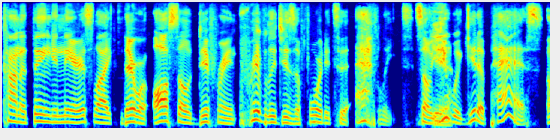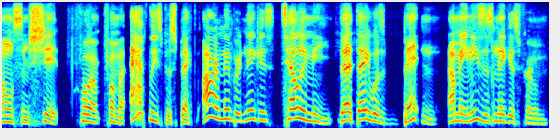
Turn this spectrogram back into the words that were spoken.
kind of thing in there. It's like there were also different privileges afforded to athletes. So you would get a pass on some shit from from an athlete's perspective. I remember niggas telling me that they was betting. I mean, these is niggas from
